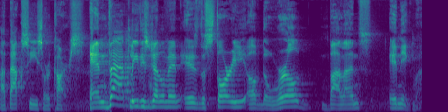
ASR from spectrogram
uh, taxis or cars. And that, ladies and gentlemen, is the story of the World Balance Enigma.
